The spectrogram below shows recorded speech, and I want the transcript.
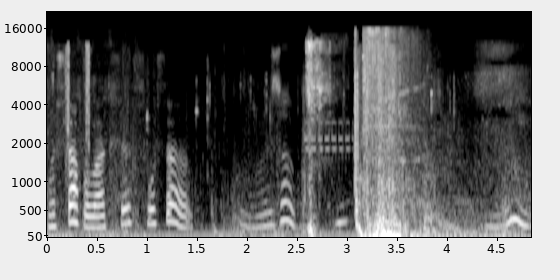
What's up, Alexis? What's up? What's up? Me.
